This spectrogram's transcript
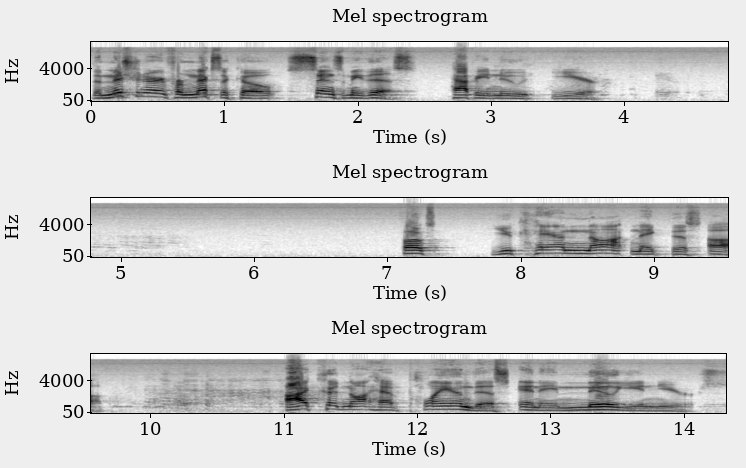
The missionary from Mexico sends me this Happy New Year. Folks, you cannot make this up. I could not have planned this in a million years.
